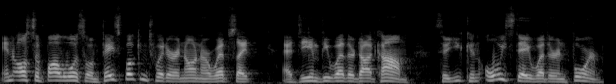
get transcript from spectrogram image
and also follow us on Facebook and Twitter and on our website at dmvweather.com so you can always stay weather informed.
